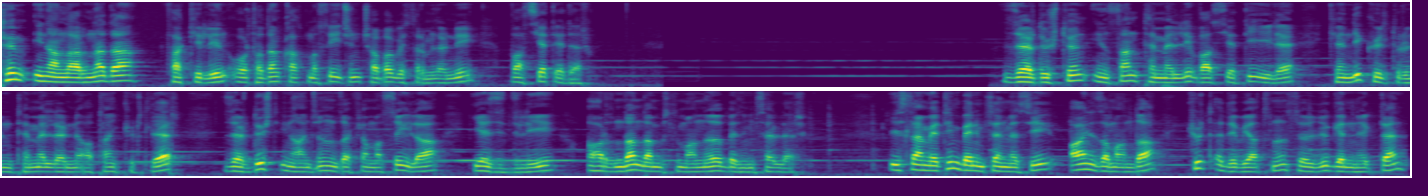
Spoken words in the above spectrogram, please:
tüm inanlarına da fakirliğin ortadan kalkması için çaba göstermelerini vasiyet eder. Zerdüşt'ün insan temelli vasiyeti ile kendi kültürün temellerini atan Kürtler, Zerdüşt inancının zayıflamasıyla Yezidiliği, ardından da Müslümanlığı benimserler. İslamiyet'in benimsenmesi aynı zamanda Kürt edebiyatının sözlü gelenekten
